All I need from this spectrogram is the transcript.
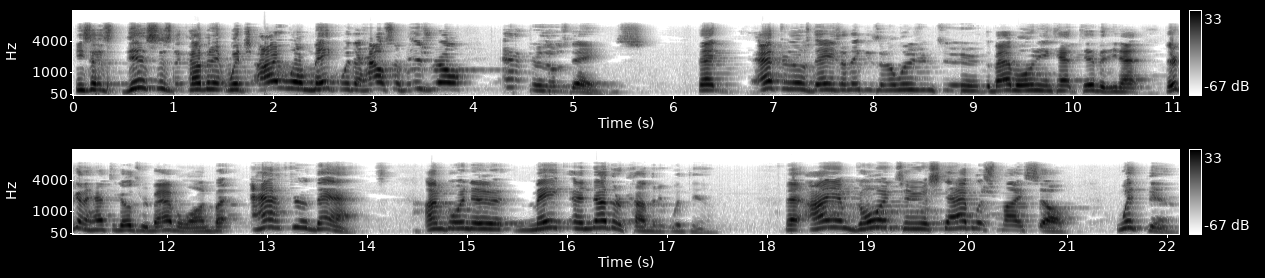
he says, This is the covenant which I will make with the house of Israel after those days. That after those days, I think is an allusion to the Babylonian captivity that they're going to have to go through Babylon. But after that, I'm going to make another covenant with them. That I am going to establish myself with them.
